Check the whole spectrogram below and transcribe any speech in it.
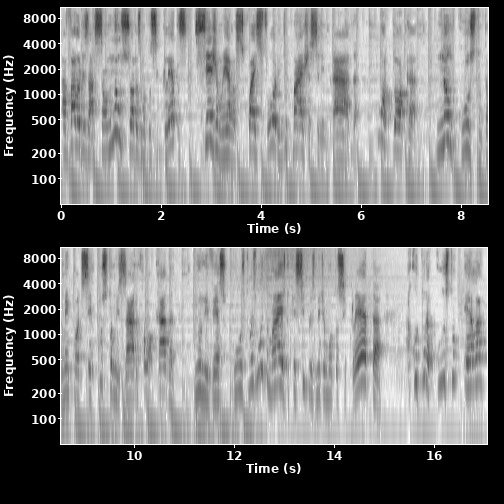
à valorização não só das motocicletas, sejam elas quais forem, de baixa cilindrada, motoca não custo também pode ser customizada, colocada no universo custo, mas muito mais do que simplesmente a motocicleta, a cultura custo ela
